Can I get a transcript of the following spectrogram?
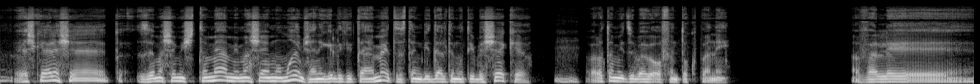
ויש כאלה שזה מה שמשתמע ממה שהם אומרים, שאני גיליתי את האמת, אז אתם גידלתם אותי בשקר. אבל לא תמיד זה בא באופן תוקפני. אבל אה,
